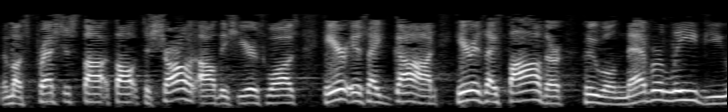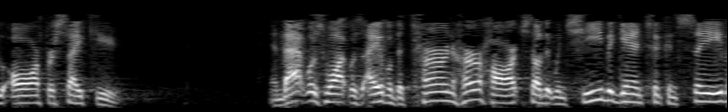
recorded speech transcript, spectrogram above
the most precious thought, thought to Charlotte all these years was, here is a God, here is a Father who will never leave you or forsake you. And that was what was able to turn her heart so that when she began to conceive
